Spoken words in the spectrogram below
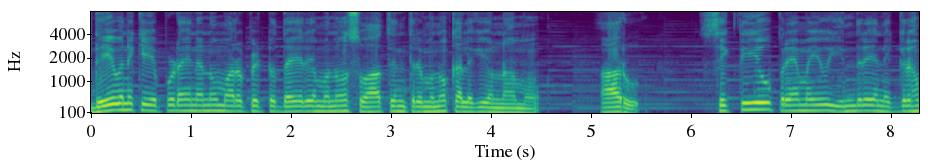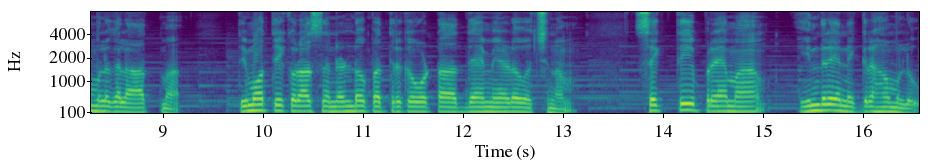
దేవునికి ఎప్పుడైనను మరపెట్టు ధైర్యమును స్వాతంత్ర్యమును కలిగి ఉన్నాము. ఆరు. శక్తియు ప్రేమయు ఇంద్రియ నిగ్రహములు గల ఆత్మ. తిమోతికు రాసిన రెండో పత్రిక ఒట్ట అధ్యాయం ఏడో వచనం. శక్తి ప్రేమ ఇంద్రియ నిగ్రహములు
